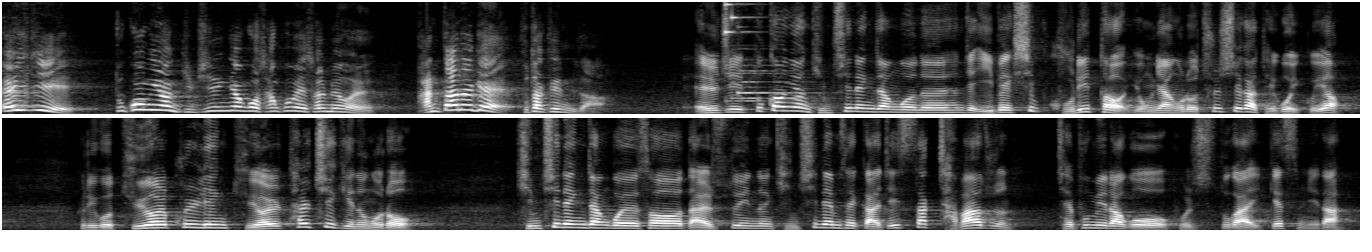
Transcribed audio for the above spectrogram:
LG 뚜껑형 김치냉장고 상품의 설명을 간단하게 부탁드립니다. LG 뚜껑형 김치냉장고는 현재 219리터 용량으로 출시가 되고 있고요. 그리고 듀얼 쿨링, 듀얼 탈취 기능으로 김치냉장고에서 날 수 있는 김치 냄새까지 싹 잡아준 제품이라고 볼 수가 있겠습니다.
